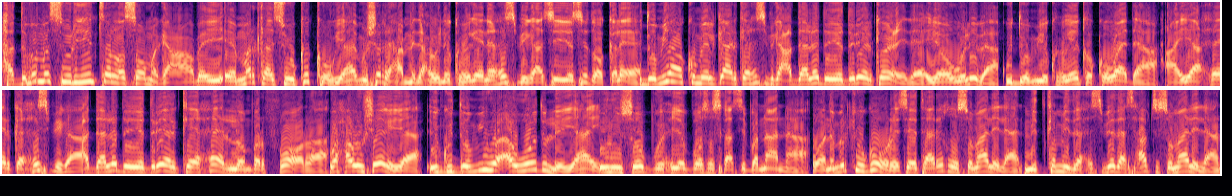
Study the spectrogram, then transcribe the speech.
haddaba mas'uuliyiintan la soo magacaabay ee markaasi uu ka kow yahay musharaxa madaxweyne ku-xigeen ee xisbigaasi iyo sidoo kale gudoomiyaha ku-meel xisbiga cadaaladda iyo daryeelka ocida iyo weliba gudoomiye ku-xigeenka koowaada ayaa xeerka xisbiga cadaaladda iyo daryeelka ee xeer lomber for waxa uu sheegayaa in gudoomiyuhu awood u leeyahay inuu soo buuxiyo boosaskaasi bannaana waana markii ugu horraysay taariikhda somalilan. Mid ka mid a xisbiyada asxaabta somalilan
